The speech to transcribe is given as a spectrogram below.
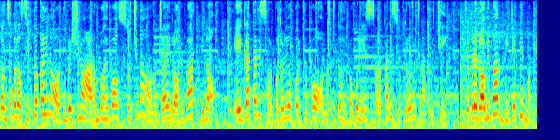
ସଂସଦର ଶୀତକାଳୀନ ଅଧିବେଶନ ଆରମ୍ଭ ହେବ। ସୂଚନା ଅନୁଯାୟୀ ରବିବାର ଦିନ ଏଗାରଟାରେ ସର୍ବଦଳୀୟ ବୈଠକ ଅନୁଷ୍ଠିତ ହେବ ବୋଲି ସରକାରୀ ସୂତ୍ରରୁ ଜଣାପଡ଼ିଛି। ସେପଟେ ରବିବାର ବିଜେପି ମଧ୍ୟ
